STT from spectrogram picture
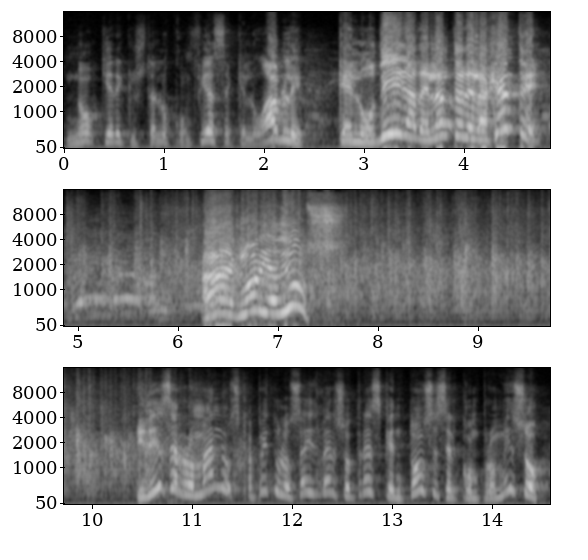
No quiere que usted lo confiese, que lo hable, que lo diga delante de la gente. Ah, gloria a Dios. Y dice Romanos capítulo 6, verso 3, que entonces el compromiso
